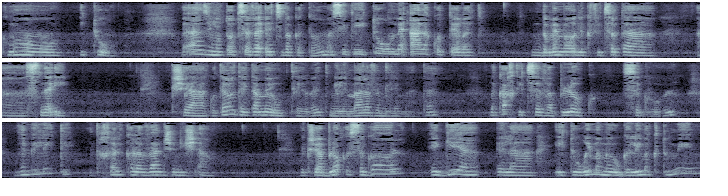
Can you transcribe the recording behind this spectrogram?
כמו איתור. ואז עם אותו צבע אצבע כתום עשיתי איתור מעל הכותרת. דומה מאוד לקפיצות הסנאי. כשהכותרת הייתה מאותרת מלמעלה ומלמטה, לקחתי צבע בלוק סגול ומילאתי את החלק הלבן שנשאר. וכשהבלוק הסגול הגיע אל העיטורים המעוגלים הכתומים,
